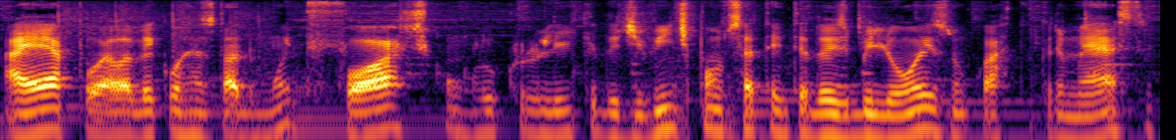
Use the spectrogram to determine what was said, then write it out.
A Apple ela veio com um resultado muito forte, com um lucro líquido de 20,72 bilhões no quarto trimestre,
